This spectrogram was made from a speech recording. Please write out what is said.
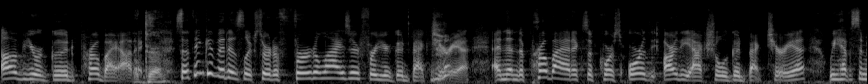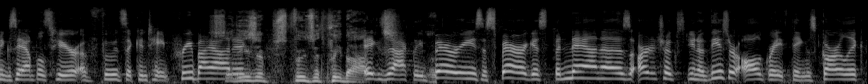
of your good probiotics. Okay. So think of it as like sort of fertilizer for your good bacteria. and then the probiotics, of course, are the, are the actual good bacteria. We have some examples here of foods that contain prebiotics. So these are foods with prebiotics. Exactly. Okay. Berries, asparagus, bananas, artichokes, you know, these are all great things. Garlic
